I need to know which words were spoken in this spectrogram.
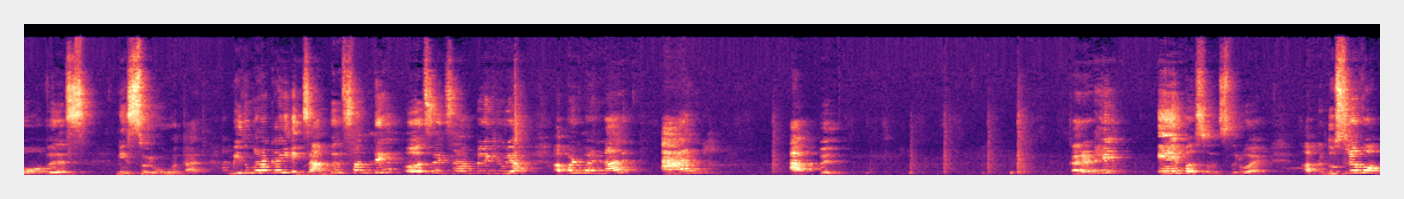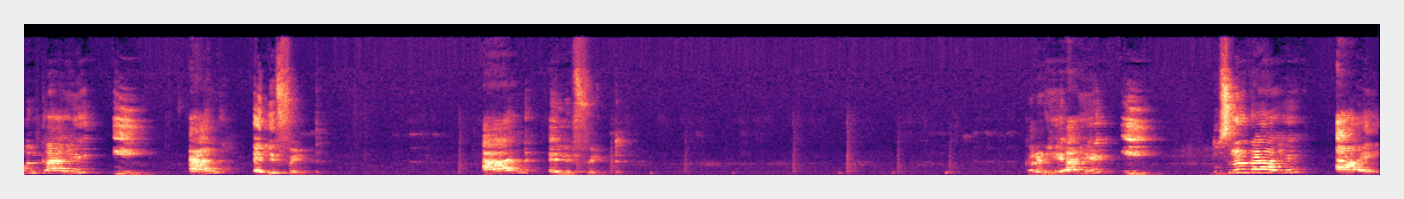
वॉबल्सनी सुरू होतात. मी तुम्हाला काही एक्झाम्पल्स सांगते. अस एक्झाम्पल घेऊया. आपण म्हणणार ॲन ॲपल कारण हे ए पासून सुरू आहे. आपलं दुसरं वॉबल काय आहे? E an elephant an elephant कारण हे आहे ई दुसरं काय आहे? आय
